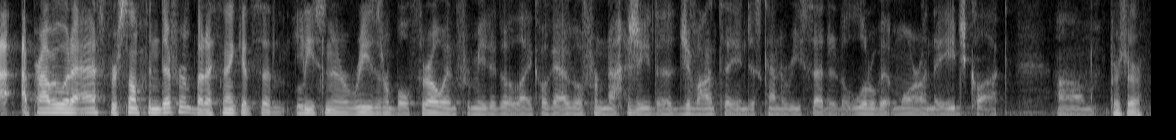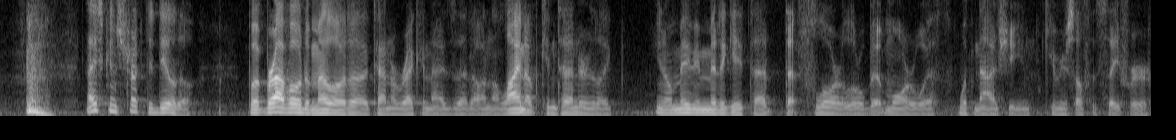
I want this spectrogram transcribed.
I, I probably would have asked for something different, but I think it's at least in a reasonable throw in for me to go like, okay, I'll go from Najee to Javonte and just kind of reset it a little bit more on the age clock. Um, For sure. nice constructed deal though, but bravo to Melo to kind of recognize that on a lineup contender, like you know maybe mitigate that that floor a little bit more with with Najee and give yourself a safer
